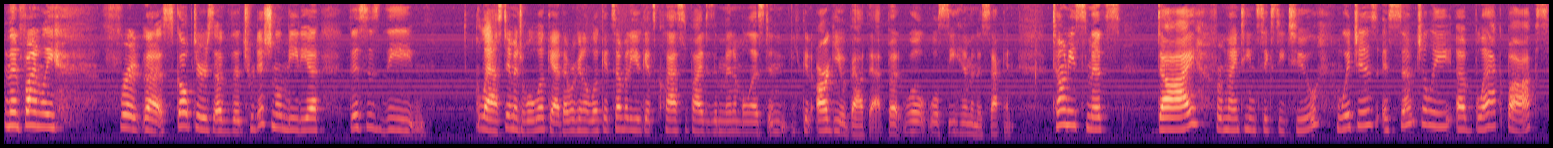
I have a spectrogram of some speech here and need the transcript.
And then finally, for uh, sculptors of the traditional media, this is the last image we'll look at. Then we're going to look at somebody who gets classified as a minimalist, and you can argue about that, but we'll we'll see him in a second. Tony Smith's Die from 1962, which is essentially a black box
